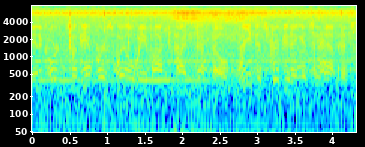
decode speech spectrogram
In accordance with the Emperor's will, we've occupied Zeffo, redistributing its inhabitants.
